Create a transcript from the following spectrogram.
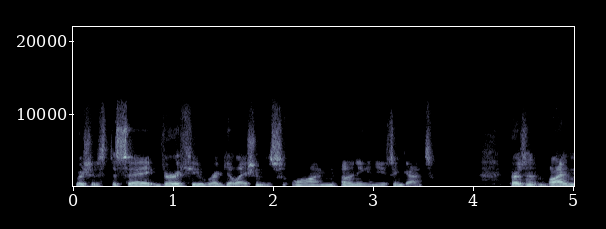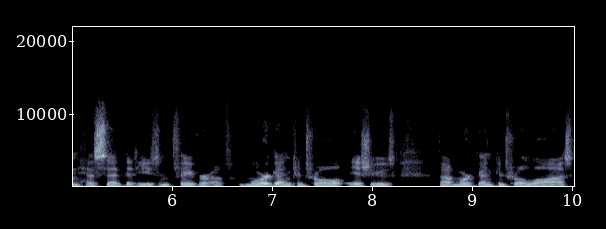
which is to say very few regulations on owning and using guns. President Biden has said that he's in favor of more gun control issues, uh, more gun control laws.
